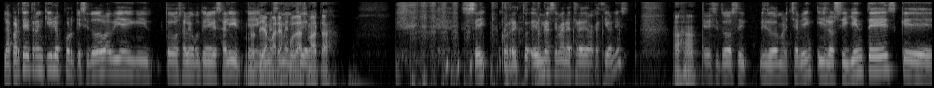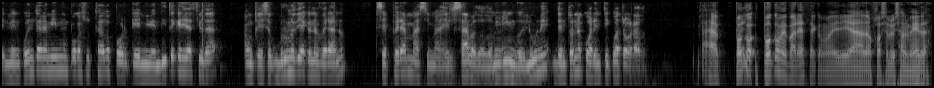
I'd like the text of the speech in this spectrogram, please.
La parte de tranquilo es porque si todo va bien y todo sale como tiene que salir. No te llamaré Judas de Mata. Sí, correcto. En una semana estaré de vacaciones, Ajá. eh, si, todo, si, si todo marcha bien. Y lo siguiente es que me encuentro ahora mismo un poco asustado porque mi bendita y querida ciudad, aunque Bruno diga que no es verano, se esperan máximas el sábado, domingo y lunes de en torno a 44 grados. Ah, poco, poco me parece, como diría don José Luis Almeida.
